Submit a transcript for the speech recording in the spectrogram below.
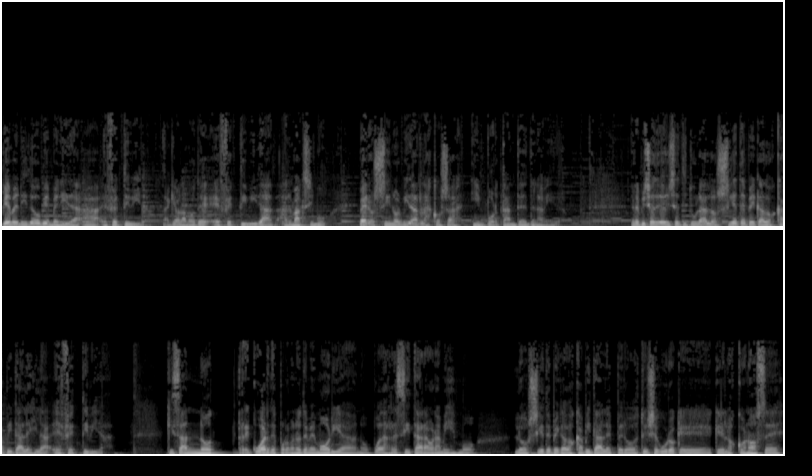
Bienvenido o bienvenida a Efectividad. Aquí hablamos de efectividad al máximo, pero sin olvidar las cosas importantes de la vida. El episodio de hoy se titula Los siete pecados capitales y la efectividad. Quizás no recuerdes, por lo menos de memoria, no puedas recitar ahora mismo los siete pecados capitales, pero estoy seguro que, que los conoces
